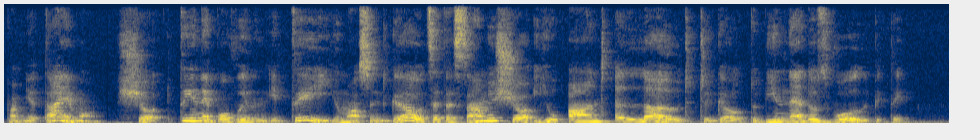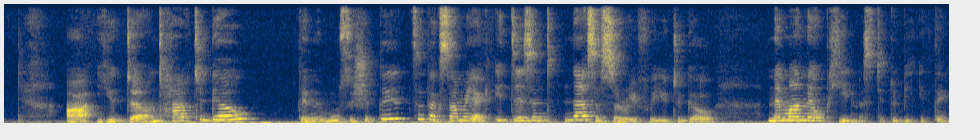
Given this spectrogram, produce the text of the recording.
пам'ятаємо, що ти не повинен іти, you mustn't go, це те саме, що you aren't allowed to go, тобі не дозволили піти. А you don't have to go, ти не мусиш іти, це так само, як it isn't necessary for you to go. Нема необхідності тобі іти.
